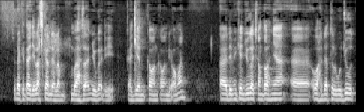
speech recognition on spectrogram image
sudah kita jelaskan dalam pembahasan juga di kajian kawan-kawan di Oman. Uh, demikian juga contohnya uh, wahdatul wujud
